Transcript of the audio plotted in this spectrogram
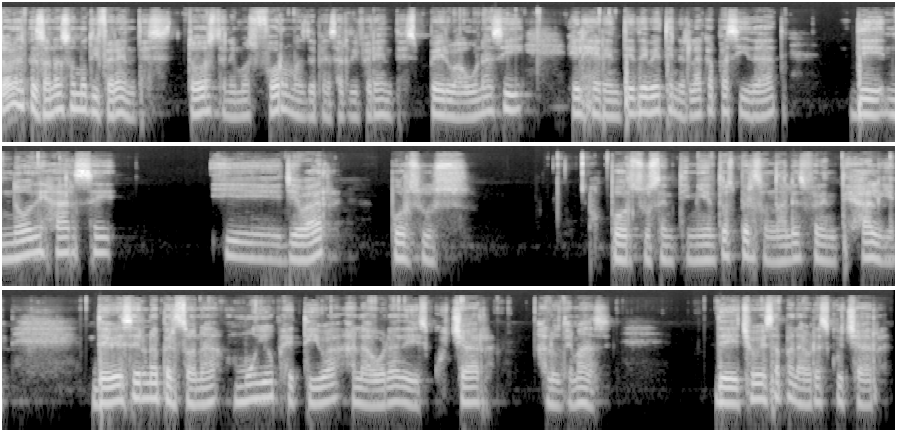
Todas las personas somos diferentes, todos tenemos formas de pensar diferentes, pero aún así el gerente debe tener la capacidad de no dejarse y llevar por sus, por sus sentimientos personales frente a alguien. Debe ser una persona muy objetiva a la hora de escuchar a los demás. De hecho, esa palabra escuchar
